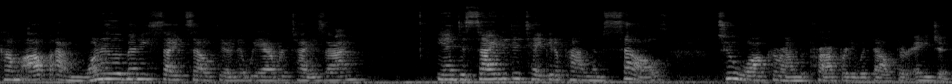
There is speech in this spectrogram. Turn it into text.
come up on one of the many sites out there that we advertise on and decided to take it upon themselves to walk around the property without their agent.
